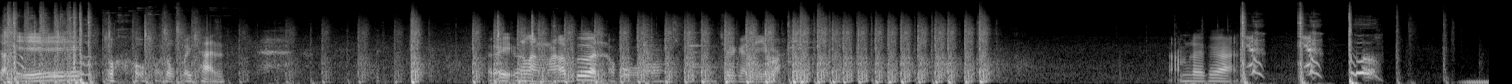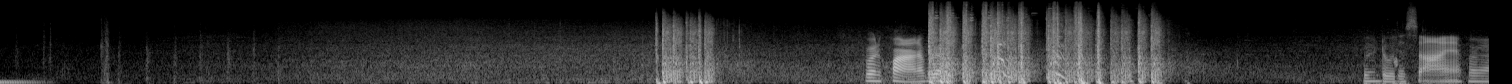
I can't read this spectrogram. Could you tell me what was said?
จะเอ๋โอ้โหหลบไม่ทัน เฮ้ย ข้างหลังมาแล้วเพื่อน โอ้โห วยกันดีว่ะทำเลยเพื่อนเพื่อนขวานะเพื่อน เพื่อนดูแต่ซ้ายเพื่อ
